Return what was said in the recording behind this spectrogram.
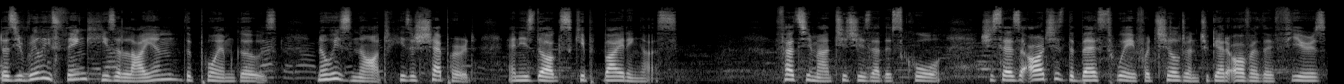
Does he really think he's a lion? The poem goes. No, he's not. He's a shepherd, and his dogs keep biting us. Fatima teaches at the school. She says art is the best way for children to get over their fears,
